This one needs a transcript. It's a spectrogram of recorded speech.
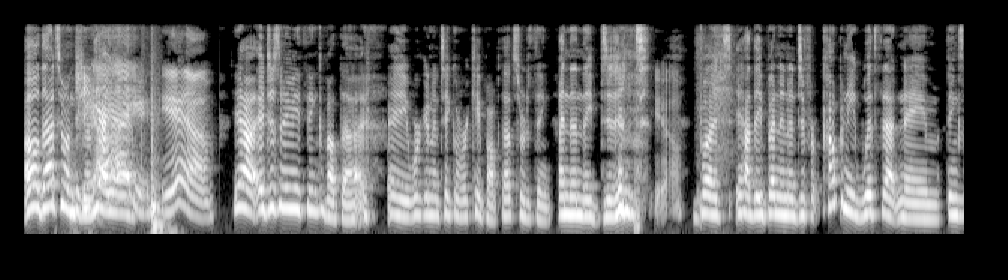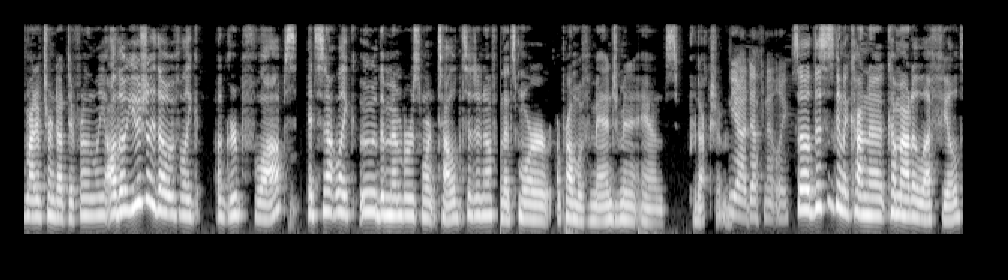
Oh, that's who I'm thinking of. Yeah, yeah. Yeah. Yeah, it just made me think about that. Hey, we're gonna take over K-pop, that sort of thing. And then they didn't. Yeah. But had they been in a different company with that name, things might have turned out differently. Although usually though, if like a group flops, it's not like, ooh, the members weren't talented enough. That's more a problem with management and production. Yeah, definitely. So this is gonna kinda come out of left field.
